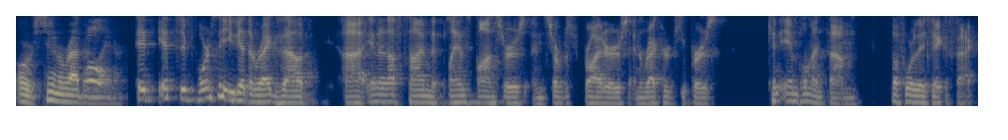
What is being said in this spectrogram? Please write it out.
or sooner rather well, than later? It, it's important that you get the regs out uh, in enough time that plan sponsors and service providers and record keepers can implement them before they take effect.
